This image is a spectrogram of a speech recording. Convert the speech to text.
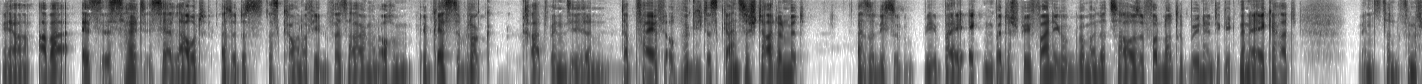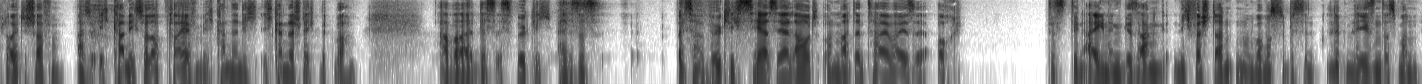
Ja, aber es ist halt sehr laut. Also das, das kann man auf jeden Fall sagen. Und auch im, im Gästeblock, gerade wenn sie dann, da pfeift auch wirklich das ganze Stadion mit. Also nicht so wie bei Ecken bei der Spielvereinigung, wenn man da zu Hause von der Tribüne die Gegner eine Ecke hat, wenn es dann fünf Leute schaffen. Also ich kann nicht so laut pfeifen, ich kann da nicht, ich kann da schlecht mitmachen. Aber das ist wirklich, also es ist, es war wirklich sehr, sehr laut und man hat dann teilweise auch das, den eigenen Gesang nicht verstanden und man musste ein bisschen Lippen lesen, dass man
